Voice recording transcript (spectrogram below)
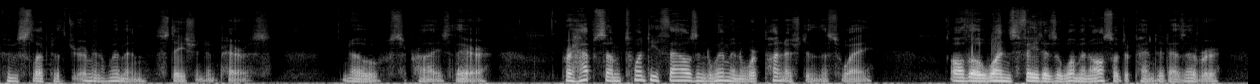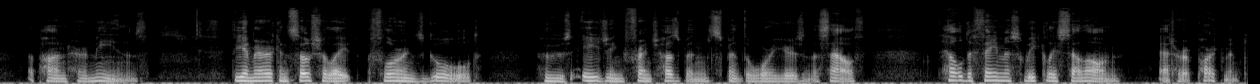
who slept with German women stationed in Paris. No surprise there. Perhaps some 20,000 women were punished in this way, although one's fate as a woman also depended, as ever, upon her means. The American socialite Florence Gould, whose aging French husband spent the war years in the South, held a famous weekly salon at her apartment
